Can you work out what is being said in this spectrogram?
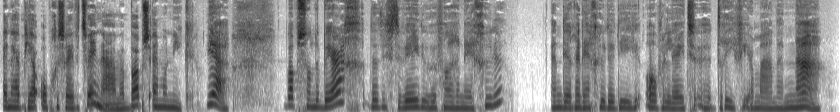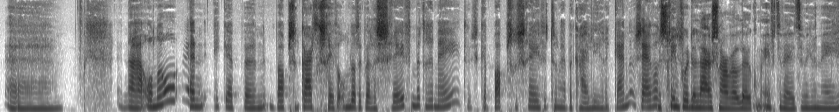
En dan heb jij opgeschreven twee namen. Babs en Monique. Ja, Babs van den Berg, dat is de weduwe van René Gude. En de René Gude die overleed eh, drie, vier maanden na, eh, na Onno. En ik heb een, Babs een kaart geschreven omdat ik wel eens schreef met René. Dus ik heb Babs geschreven, toen heb ik haar leren kennen. Zij was Misschien dus- voor de luisteraar wel leuk om even te weten wie René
